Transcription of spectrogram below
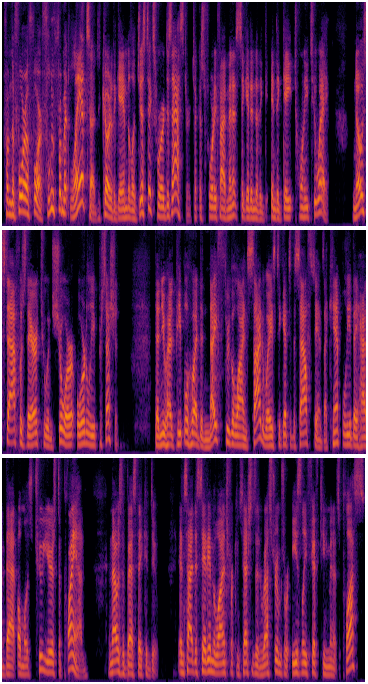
From the 404, flew from Atlanta to go to the game. The logistics were a disaster. It took us 45 minutes to get into the into gate 22A. No staff was there to ensure orderly procession. Then you had people who had to knife through the line sideways to get to the south stands. I can't believe they had that almost two years to plan, and that was the best they could do. Inside the stadium, the lines for concessions and restrooms were easily 15 minutes plus.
